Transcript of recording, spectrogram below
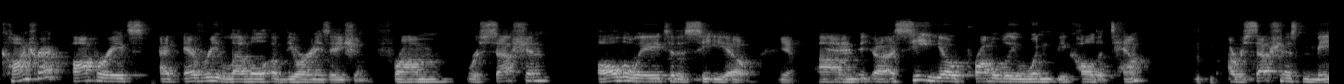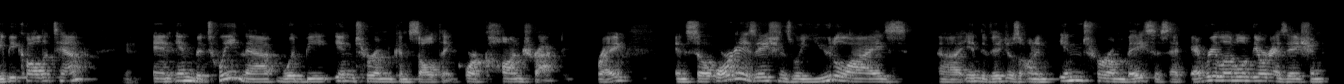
contract operates at every level of the organization from reception all the way to the CEO. Yeah. Um, a CEO probably wouldn't be called a temp. a receptionist may be called a temp. Yeah. And in between that would be interim consulting or contracting, right? And so organizations will utilize uh, individuals on an interim basis at every level of the organization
